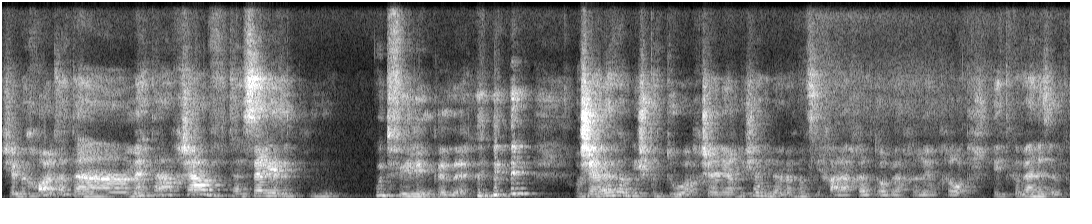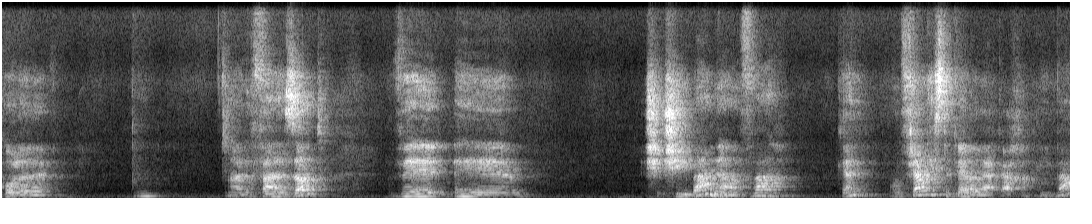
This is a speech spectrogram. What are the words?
שבכל זאת המתה עכשיו, תעשה לי איזה good feeling כזה. או שהלב ירגיש פתוח, שאני ארגיש שאני באמת מצליחה לאחל טוב לאחרים, אחרות, להתכוון לזה מכל הלב. העדפה הזאת, ו... אה, שהיא באה מאהבה, כן? או אפשר להסתכל עליה ככה, היא באה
